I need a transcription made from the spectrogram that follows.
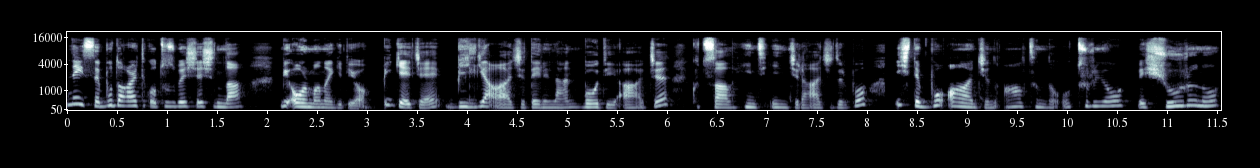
Neyse bu da artık 35 yaşında bir ormana gidiyor. Bir gece bilgi ağacı denilen Bodhi ağacı, kutsal Hint incir ağacıdır bu. İşte bu ağacın altında oturuyor ve şuurunu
